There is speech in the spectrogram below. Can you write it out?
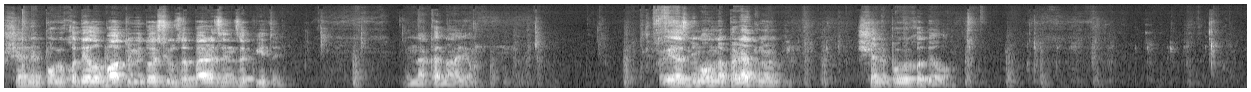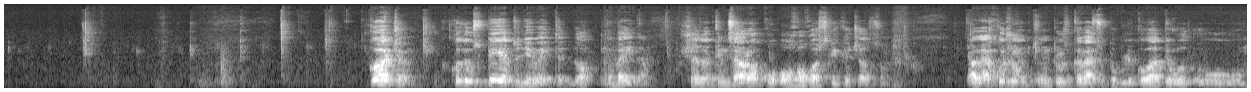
Ще не повиходило багато відосів за березень за квітень на каналі. Я знімав наперед, ну ще не повиходило. Коротше, коли успіє, тоді вийти. До, вийде. Ще до кінця року ого-го скільки часу. Але я хочу трускавець опублікувати у, у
